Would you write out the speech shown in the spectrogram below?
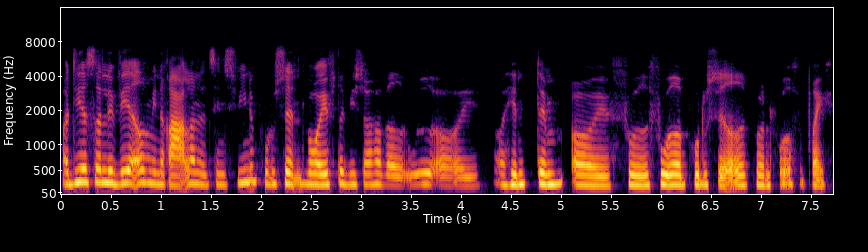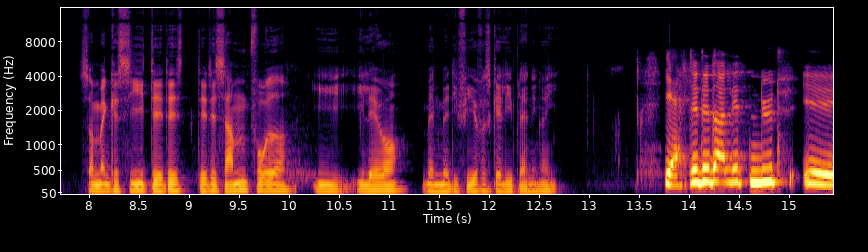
Og de har så leveret mineralerne til en svineproducent, efter vi så har været ude og, øh, og hente dem og øh, fået fodret produceret på en foderfabrik. Så man kan sige, det er det, det, er det samme foder, I, I laver, men med de fire forskellige blandinger i? Ja, det er det, der er lidt nyt øh,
